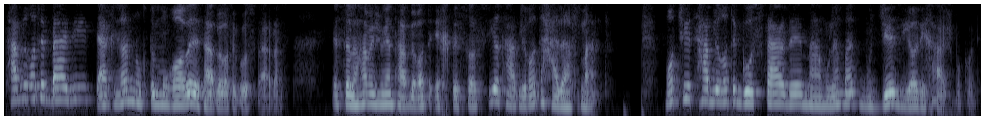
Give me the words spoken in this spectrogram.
تبلیغات بعدی دقیقا نقطه مقابل تبلیغات گسترده است. اصطلاح همش میگن تبلیغات اختصاصی یا تبلیغات هدفمند. ما توی تبلیغات گسترده معمولا باید بودجه زیادی خرج بکنیم.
